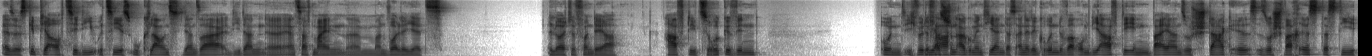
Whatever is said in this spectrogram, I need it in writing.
also es gibt ja auch CDU, CSU-Clowns, die dann sagen, die dann äh, ernsthaft meinen, äh, man wolle jetzt Leute von der AfD zurückgewinnen. Und ich würde ja. fast schon argumentieren, dass einer der Gründe, warum die AfD in Bayern so stark ist, so schwach ist, dass die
